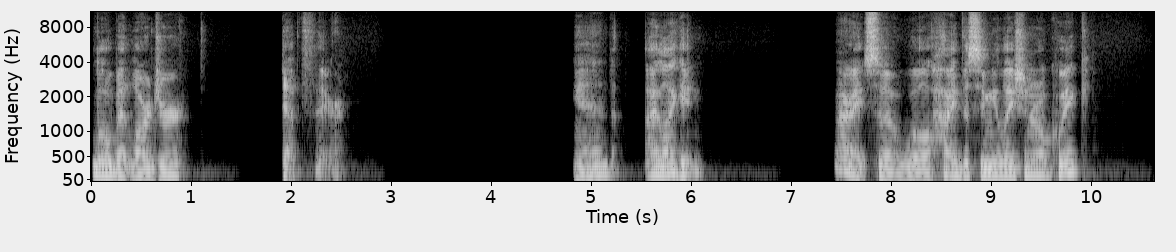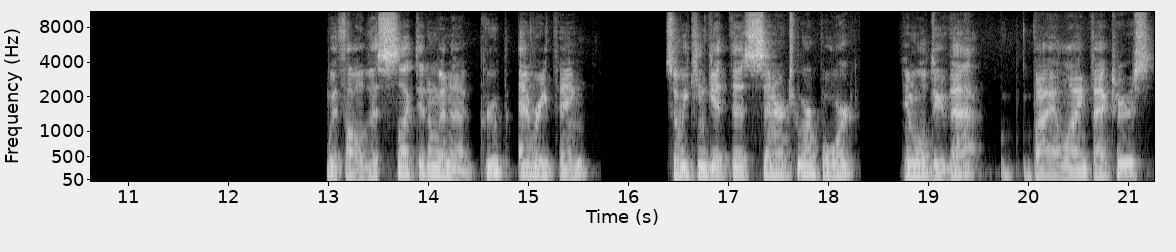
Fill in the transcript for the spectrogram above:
a little bit larger depth there. And I like it. All right, so we'll hide the simulation real quick with all this selected, I'm going to group everything so we can get this center to our board. And we'll do that by align vectors.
